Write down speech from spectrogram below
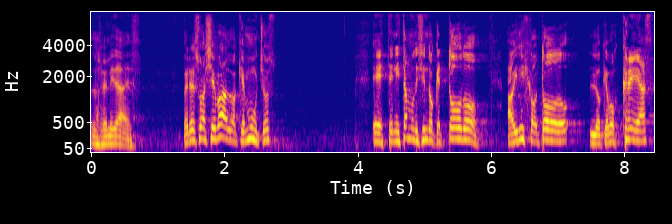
las realidades, pero eso ha llevado a que muchos este, ni estamos diciendo que todo, ahí dijo todo lo que vos creas,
